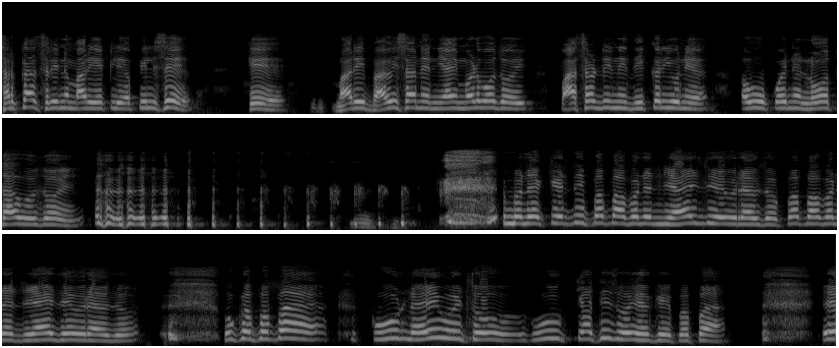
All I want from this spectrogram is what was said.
સરકારશ્રીને મારી એટલી અપીલ છે કે મારી ભાવિસાને ન્યાય મળવો જોઈએ, પાછળની દીકરીઓને આવું કોઈને ન થવું જોઈએ. મને કીર્તિ પપ્પા મને ન્યાય દેવરાવજો, પપ્પા મને ન્યાય દેવરાવજો. હું કહું, પપ્પા હું નહીં હોય તો હું ક્યાંથી જોઈ શકે પપ્પા? એ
